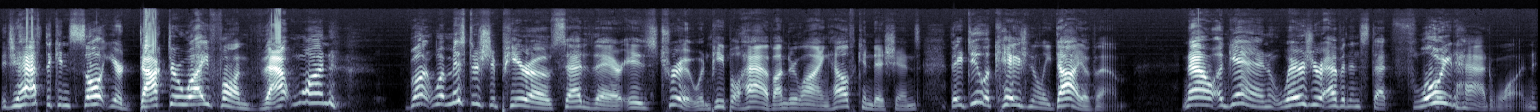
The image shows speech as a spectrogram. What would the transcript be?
Did you have to consult your doctor wife on that one? But what Mr. Shapiro said there is true. When people have underlying health conditions, they do occasionally die of them. Now, again, where's your evidence that Floyd had one?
